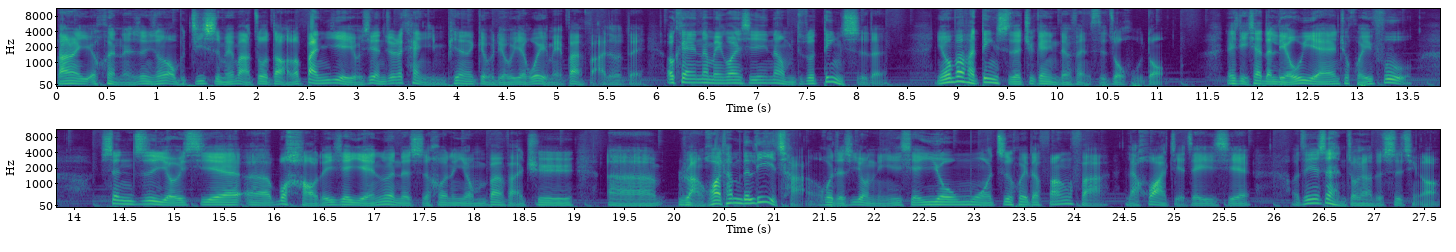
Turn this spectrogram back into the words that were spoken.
当然也可能是你说我们及时没办法做到。了半夜有些人就在看影片给我留言，我也没办法，对不对？OK，那没关系，那我们就做定时的。你有办法定时的去跟你的粉丝做互动，在底下的留言去回复。甚至有一些呃不好的一些言论的时候呢，有没有办法去呃软化他们的立场，或者是用你一些幽默智慧的方法来化解这一些哦，这些是很重要的事情哦。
